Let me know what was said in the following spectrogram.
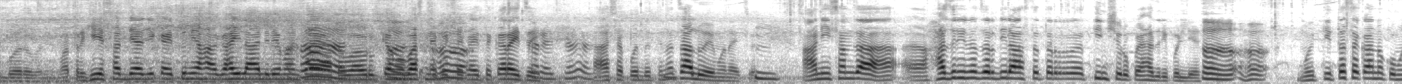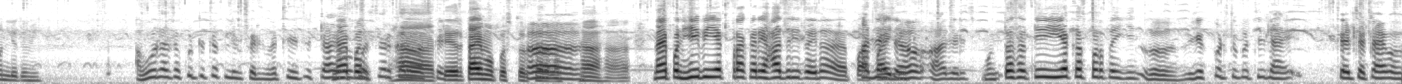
बरोबर आहे मात्र हे सध्या जे काही तुम्ही हा घाईला आलेले माणसं आहे. आता बसण्यापेक्षा. काही तर करायचंय करायचं. अशा पद्धतीनं चालू आहे म्हणायचं. आणि समजा अं, हाजरीनं जर दिला असतं तर तीनशे रुपये हाजरी पडली असती. मग ती तसं का नको म्हणली तुम्ही उन्हाचं कुठं तकलीफ करीत बा. ते ते नाही पण हा लागतंय. ते टाइम अपस्तोर हा. हा हा हा. नाही पण ही बी एक प्रकारे हाजरीच आहे ना पा- हाजरीचं, पाहिली. हो, हाजरीचं. मग तसं ती एकच पडतंय की हो, एक पडतं पण ती नाही त्यांच्या टायमा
